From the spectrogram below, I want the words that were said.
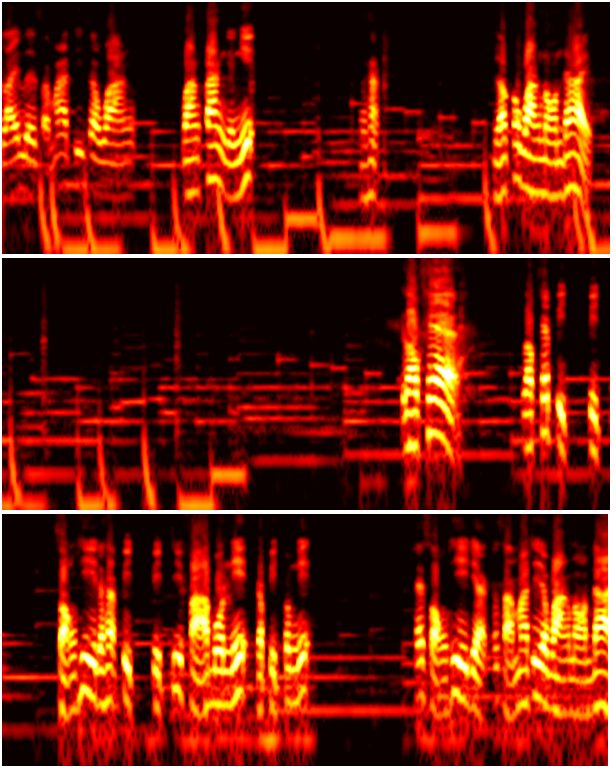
ไลท์เลยสามารถที่จะวาง วางตั้งอย่างนี้นะฮะแล้วก็วางนอนได้ เราแค่เราแค่ปิดปิดสองที่นะครับปิดปิดที่ฝาบนนี้กับปิดตรงนี้ แค่สองที่เนี่ยก็สามารถที่จะวางนอนได้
